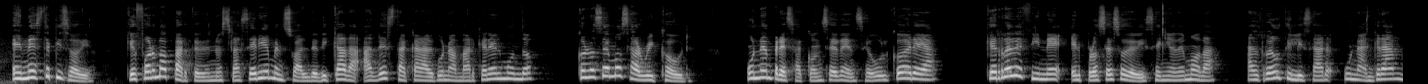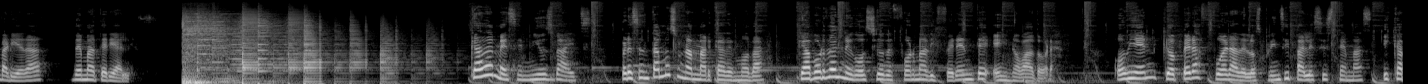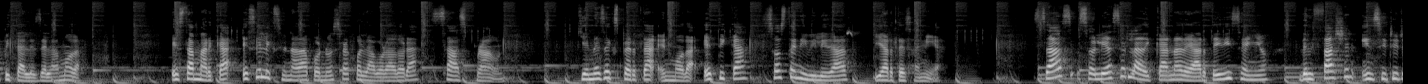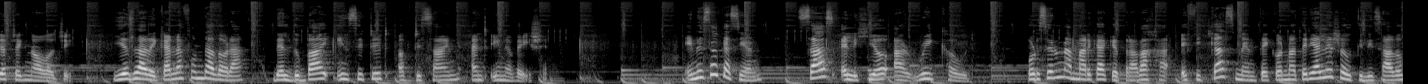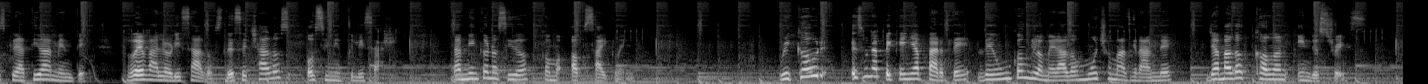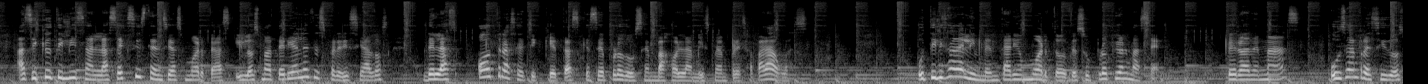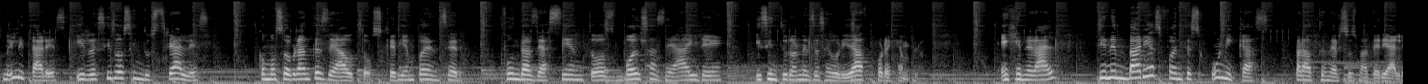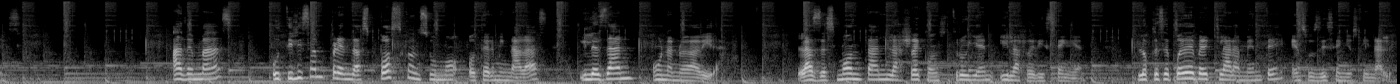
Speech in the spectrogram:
En este episodio, que forma parte de nuestra serie mensual dedicada a destacar alguna marca en el mundo, conocemos a Recode, una empresa con sede en Seúl, Corea, que redefine el proceso de diseño de moda al reutilizar una gran variedad de materiales. Cada mes en News Bites presentamos una marca de moda que aborda el negocio de forma diferente e innovadora, o bien que opera fuera de los principales sistemas y capitales de la moda. Esta marca es seleccionada por nuestra colaboradora Sass Brown, quien es experta en moda ética, sostenibilidad y artesanía. Sass solía ser la decana de arte y diseño del Fashion Institute of Technology y es la decana fundadora del Dubai Institute of Design and Innovation. En esta ocasión, Sass eligió a Recode por ser una marca que trabaja eficazmente con materiales reutilizados creativamente, revalorizados, desechados o sin utilizar, también conocido como upcycling. Recode es una pequeña parte de un conglomerado mucho más grande llamado Colon Industries, así que utilizan las existencias muertas y los materiales desperdiciados de las otras etiquetas que se producen bajo la misma empresa paraguas. Utilizan el inventario muerto de su propio almacén, pero además usan residuos militares y residuos industriales como sobrantes de autos, que bien pueden ser fundas de asientos, bolsas de aire y cinturones de seguridad, por ejemplo. En general, tienen varias fuentes únicas para obtener sus materiales. Además, utilizan prendas post-consumo o terminadas y les dan una nueva vida. Las desmontan, las reconstruyen y las rediseñan, lo que se puede ver claramente en sus diseños finales.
